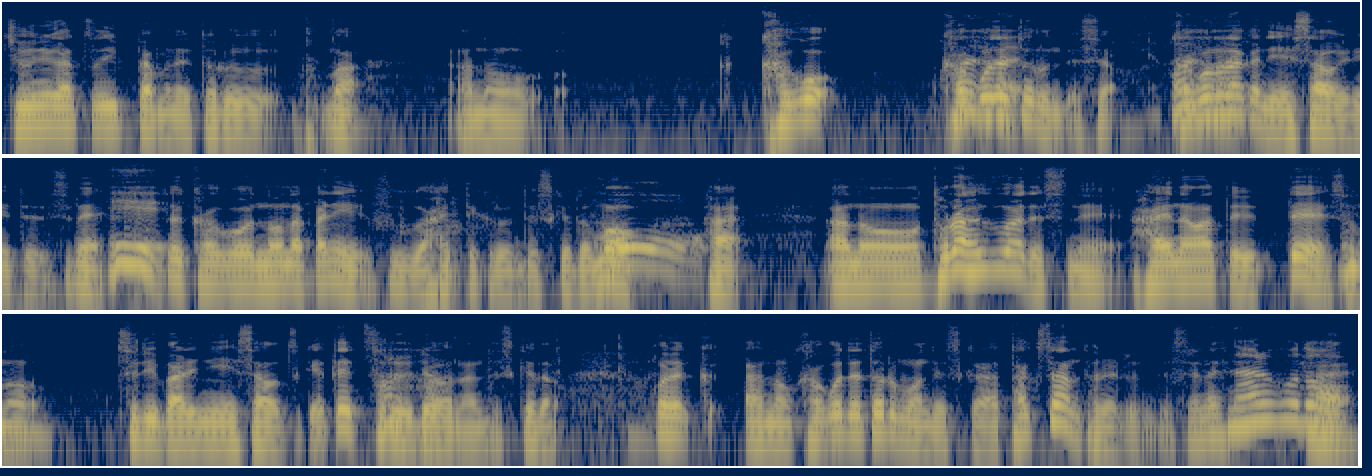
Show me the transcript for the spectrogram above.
12月いっぱいまで取る、まあ、あのかカゴカゴで取るんですよ、はいカゴの中に餌を入れてですね、ええ。それカゴの中にフグが入ってくるんですけどほも、う。はい、あのトラフグはですねハエ縄といってその、釣り針に餌をつけて釣る量なんですけど、これあのカゴで取るもんですからたくさん取れるんですよね。なるほど、はい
